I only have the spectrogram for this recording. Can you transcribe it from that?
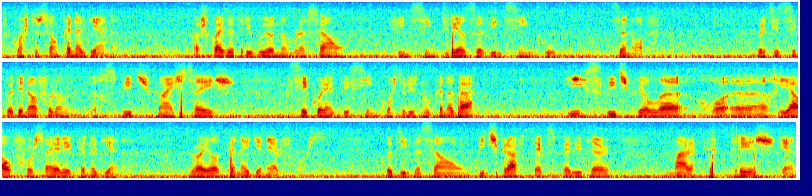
de construção canadiana, aos quais atribuiu a numeração 2513 a 2519. A partir de 59 foram recebidos mais 6 C-45 construídos no Canadá e cedidos pela Real Força Aérea Canadiana, Royal Canadian Air Force, com a designação Beechcraft Expeditor Mark 3N.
